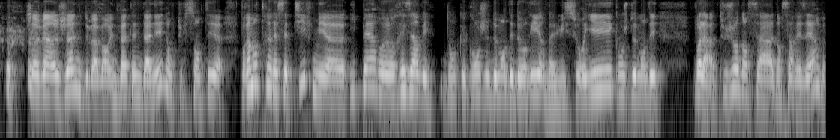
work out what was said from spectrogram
j'avais un jeune, il devait avoir une vingtaine d'années, donc tu le sentais euh, vraiment très réceptif, mais hyper réservé. Donc quand je demandais de rire, bah, lui souriait. Quand je demandais, voilà, toujours dans sa dans sa réserve.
